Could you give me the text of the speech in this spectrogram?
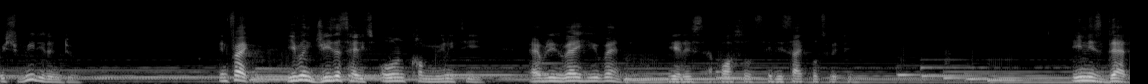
which we didn't do. In fact, even Jesus had his own community. Everywhere he went, he had his apostles, his disciples with him. In his death,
